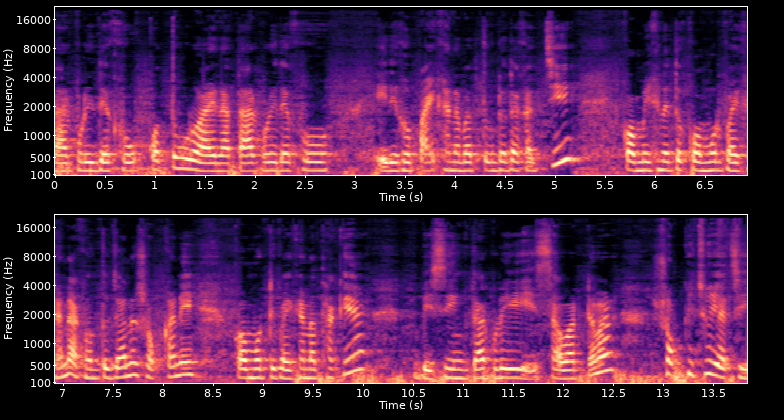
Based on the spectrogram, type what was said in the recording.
তারপরে দেখো কত বড় আয়না, তারপরে দেখো, এই দেখো পায়খানা বাথরুমটা দেখাচ্ছি। কম, এখানে তো কমর পায়খানা, এখন তো জানো সবখানে কমরটি পায়খানা থাকে বেসিং তারপরে শাওয়ার টাওয়ার সব কিছুই আছে।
